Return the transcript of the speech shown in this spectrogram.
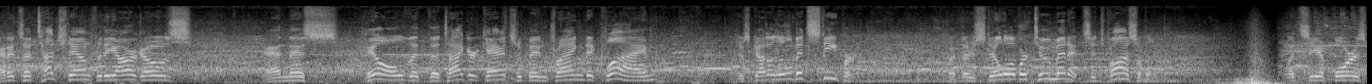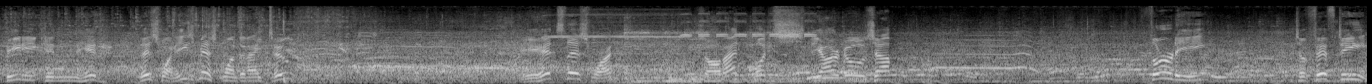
And it's a touchdown for the Argos. And this hill that the Tiger Cats have been trying to climb just got a little bit steeper. But there's still over two minutes. It's possible. Let's see if Boris Bede can hit this one. He's missed one tonight, too. He hits this one. So that puts the Argos up 30 to 15.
